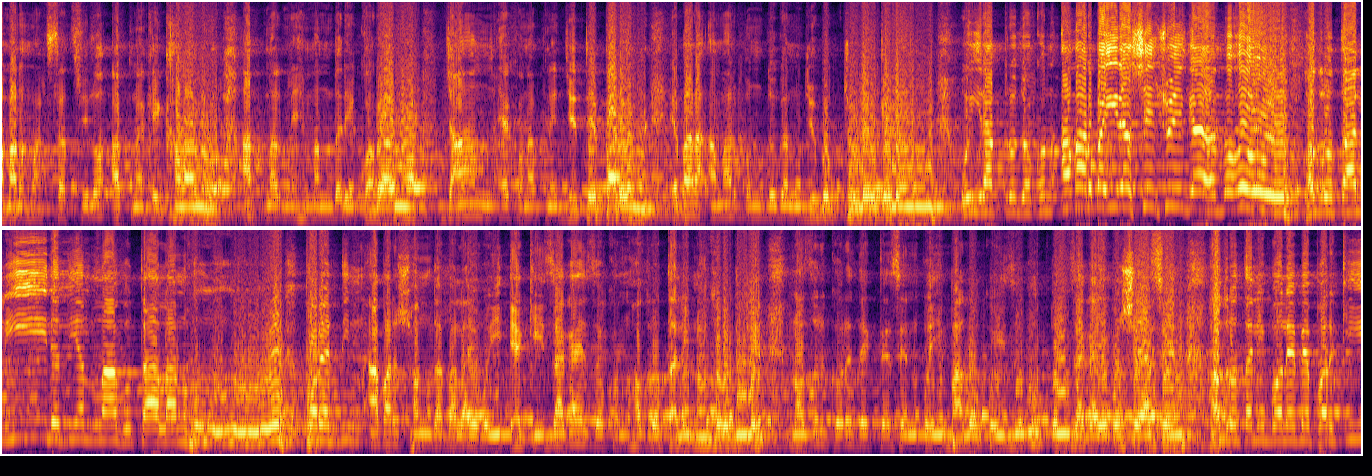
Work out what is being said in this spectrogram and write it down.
আমার মাকসাদ ছিল আপনাকে খাওয়ানো, আপনার মেহমানদারি করানো। যান, এখন আপনি যেতে পারেন। এবার আমার বন্ধুগণ, যুবক চলে গেলেন। ওই রাত্র যখন আমার বাইরা শেষ হয়ে গেল। হযরত আলী পরের দিন আবার সন্ধ্যাবেলায় ওই একই জায়গায় যখন হযরত আলী নজর দিলেন, নজর করে দেখতেছেন ওই বালক, ওই যুবক ওই জায়গায় বসে আছেন। হযরত আলী বলে, ব্যাপার কি?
